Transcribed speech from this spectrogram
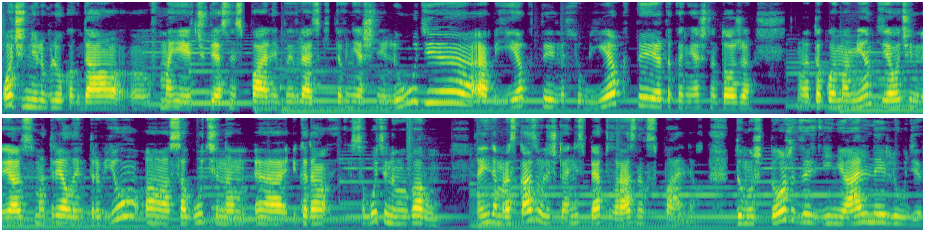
Очень не люблю, когда э, в моей чудесной спальне появляются какие-то внешние люди, объекты или субъекты. Это, конечно, тоже э, такой момент. Я очень, я смотрела интервью э, с Агутиным, и когда с Агутиным и Варум, они там рассказывали, что они спят в разных спальнях. Думаю, что же за гениальные люди.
